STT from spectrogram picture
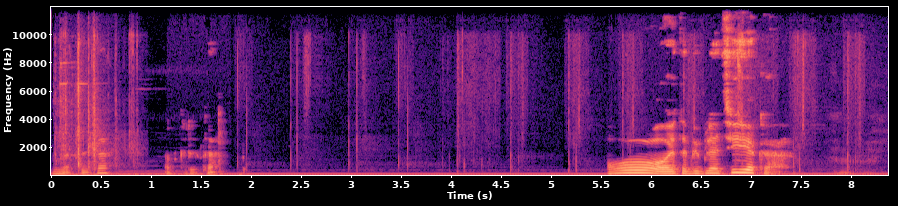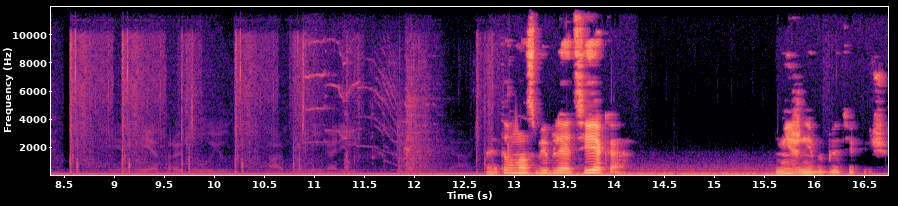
Закрыто. Открыто. О, это библиотека. Это у нас библиотека. Нижняя библиотека еще.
